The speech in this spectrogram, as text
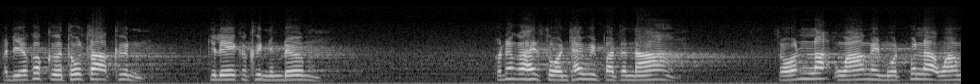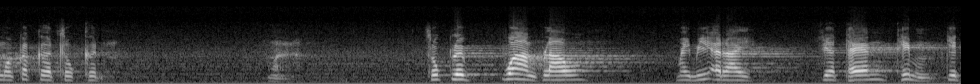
ประเดี๋ยวก็เกิดโทษซาขึ้น กิเลสก็ขึ้นอย่างเดิม เพราะนั้นก็ให้สอนใช้วิปัสสนา สอนละวางให้หมดเมื่อละวางหมดก็เกิดสุขขึ้น สุขเลยว่างเปล่า ไม่มีอะไร เสียดแทงทิ่มจิต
